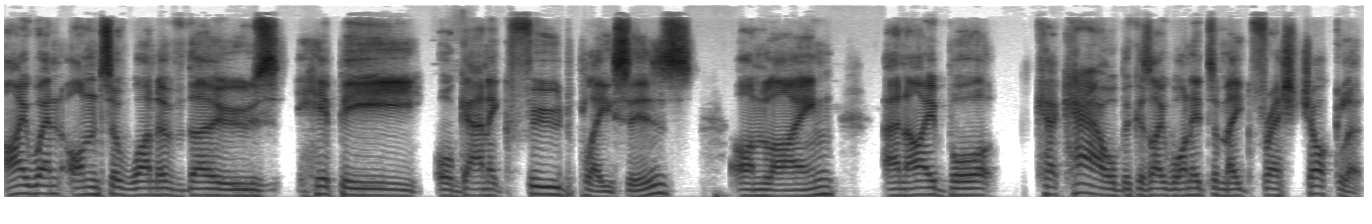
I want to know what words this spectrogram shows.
I went onto one of those hippie organic food places online and I bought cacao because I wanted to make fresh chocolate.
